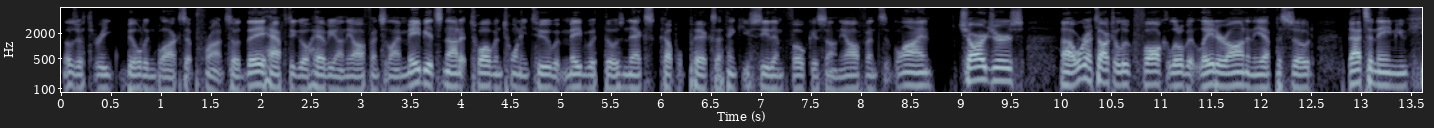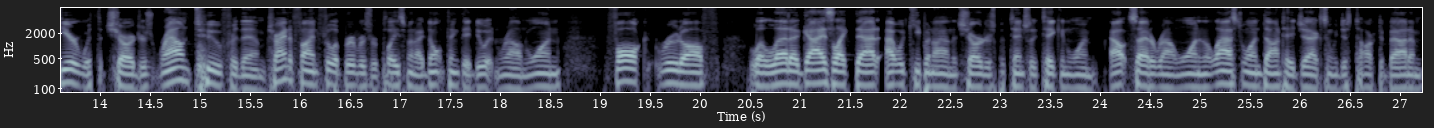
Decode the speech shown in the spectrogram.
Those are three building blocks up front. So they have to go heavy on the offensive line. Maybe it's not at 12 and 22, but maybe with those next couple picks, I think you see them focus on the offensive line. Chargers. Uh, we're going to talk to Luke Falk a little bit later on in the episode. That's a name you hear with the Chargers. Round two for them. Trying to find Philip Rivers' replacement. I don't think they do it in round one. Falk, Rudolph, Lauletta, guys like that. I would keep an eye on the Chargers potentially taking one outside of round one. And the last one, Donte Jackson, we just talked about him.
